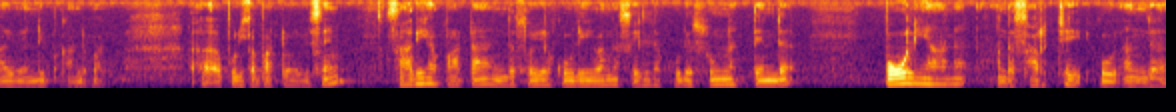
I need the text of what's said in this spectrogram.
ஆய்வு என்று இப்போ கண்டுபாடு பிடிக்கப்பட்ட ஒரு விஷயம். சரியாக பார்த்தா இந்த செய்யக்கூடிய இவங்க செல்லக்கூடிய சுண்ணத்தின் போலியான அந்த சர்ச்சை கூ- அந்த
